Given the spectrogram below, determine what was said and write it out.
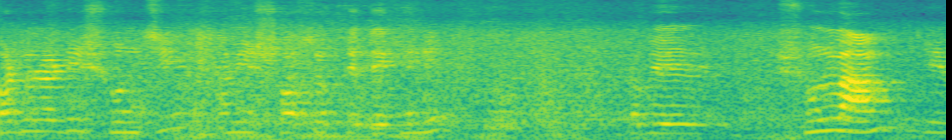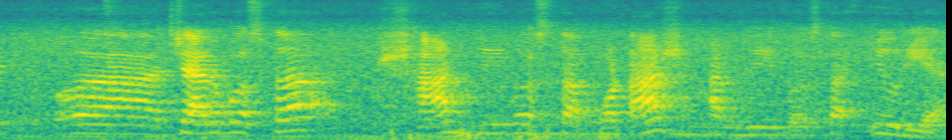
ঘটনাটি শুনছি আমি সচক্ষে দেখিনি। তবে শুনলাম যে চার বস্তা সার দুই বস্তা পটাশ আর দুই বস্তা ইউরিয়া।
